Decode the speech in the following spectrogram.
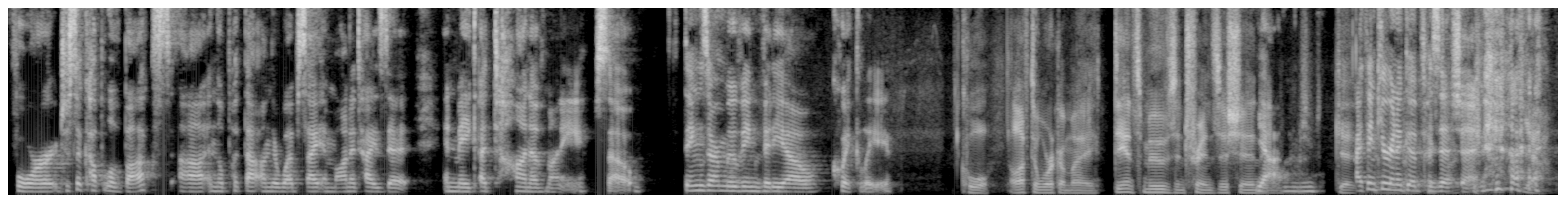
for just a couple of bucks, uh, and they'll put that on their website and monetize it and make a ton of money. So things are moving video quickly. Cool. I'll have to work on my dance moves and transition. Yeah. And get, I think you're in a good position. yeah.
